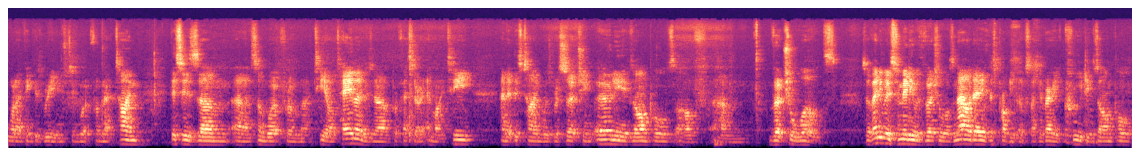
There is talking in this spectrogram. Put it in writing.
what I think is really interesting work from that time. This is um, uh, some work from uh, T.L. Taylor, who's now a professor at MIT, and at this time was researching early examples of um, virtual worlds. So if anybody's familiar with virtual worlds nowadays, this probably looks like a very crude example.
